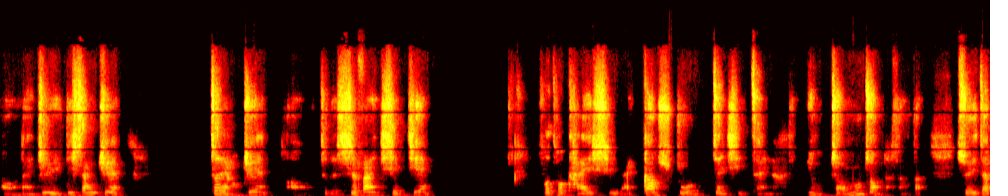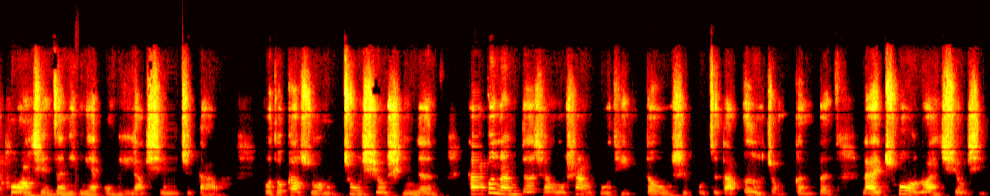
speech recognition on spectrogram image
哦，乃至于第三卷这两卷，哦，这个十番显见，佛陀开始来告诉我们真心在哪里，用种种的方法。所以在破妄显真里面，我们要先知道啊。佛陀告诉我们，助修行人他不能得成无上菩提，都是不知道二种根本来错乱修行。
